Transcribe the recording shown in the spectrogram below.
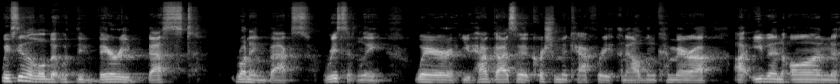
We've seen a little bit with the very best running backs recently, where you have guys like Christian McCaffrey and Alvin Kamara, uh, even on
